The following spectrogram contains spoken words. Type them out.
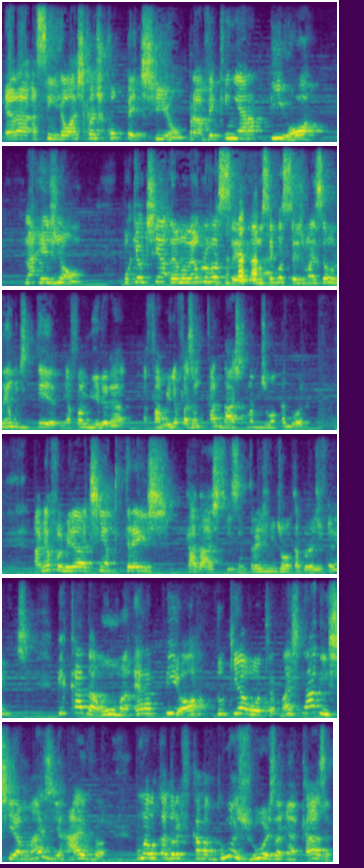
era assim, eu acho que elas competiam pra ver quem era pior na região. Porque eu tinha, eu não lembro você, eu não sei vocês, mas eu lembro de ter minha família, né? A família fazia um cadastro na videolocadora. A minha família ela tinha três cadastros em três videolocadoras diferentes. E cada uma era pior do que a outra, mas nada enchia mais de raiva uma locadora que ficava duas ruas na minha casa,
